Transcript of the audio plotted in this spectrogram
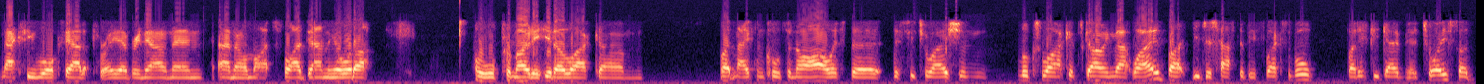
Maxi walks out at three every now and then, and I might slide down the order, or we'll promote a hitter like um, like Nathan Coulter-Nile if the the situation looks like it's going that way. But you just have to be flexible. But if you gave me a choice, I'd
